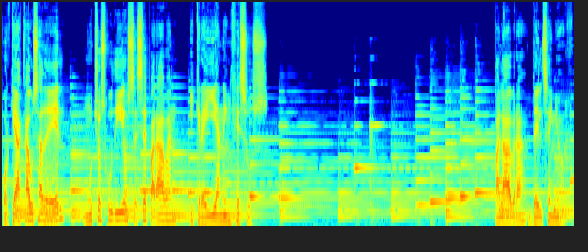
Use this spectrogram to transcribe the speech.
porque a causa de él muchos judíos se separaban y creían en Jesús. Palabra del Señor.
